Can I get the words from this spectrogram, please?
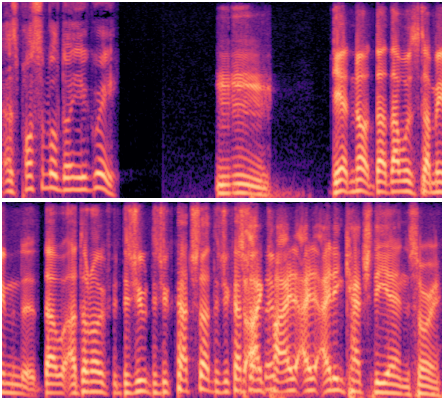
as possible. Don't you agree? Mm-mm. Yeah, no, that that was. I mean, that I don't know if did you did you catch that? Did you catch So that? I, I I I didn't catch the end. Sorry.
